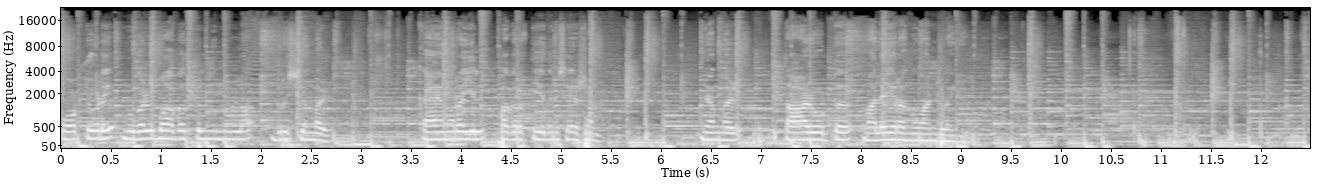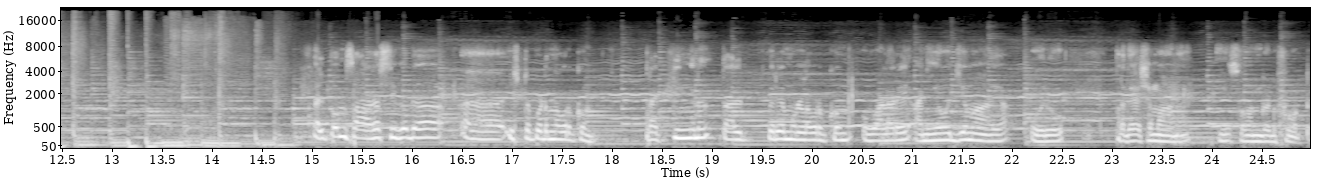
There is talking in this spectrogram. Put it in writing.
കോട്ടയുടെ മുകൾ ഭാഗത്തിൽ നിന്നുള്ള ദൃശ്യങ്ങൾ ക്യാമറയിൽ പകർത്തിയതിനു ശേഷം ഞങ്ങൾ താഴോട്ട് മലയിറങ്ങുവാൻ തുടങ്ങി. അല്പം സാഹസികത ഇഷ്ടപ്പെടുന്നവർക്കും ട്രക്കിങ്ങിന് താല്പര്യമുള്ളവർക്കും വളരെ അനുയോജ്യമായ ഒരു പ്രദേശമാണ് ഈ സോൺഗഡ് ഫോർട്ട്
